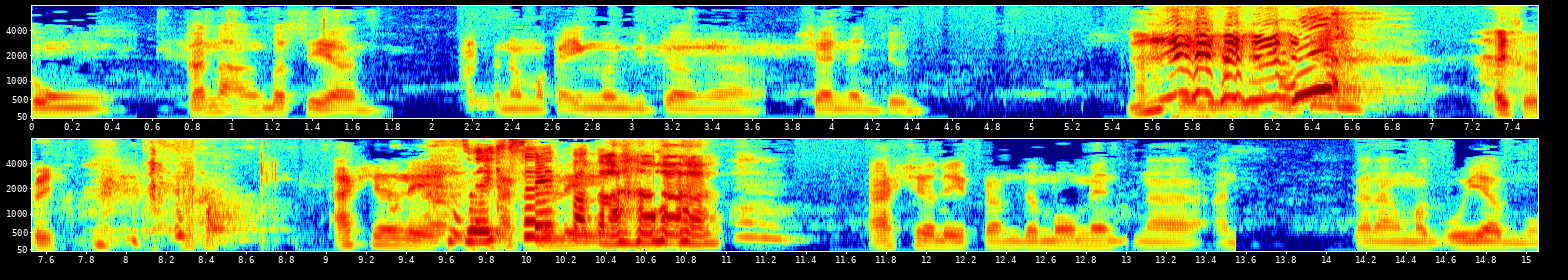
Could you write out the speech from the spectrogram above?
kung kana ang basihan kana makaingon gid ka nga siya na jud Ay, sorry. actually actually pa ka. actually from the moment na an, kanang mag-uyab mo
